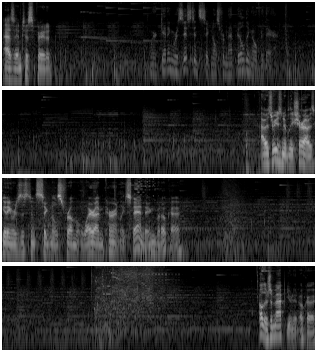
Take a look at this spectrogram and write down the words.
As anticipated. We're getting resistance signals from that building over there. I was reasonably sure I was getting resistance signals from where I'm currently standing, but okay. Oh, there's a map unit. Okay.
